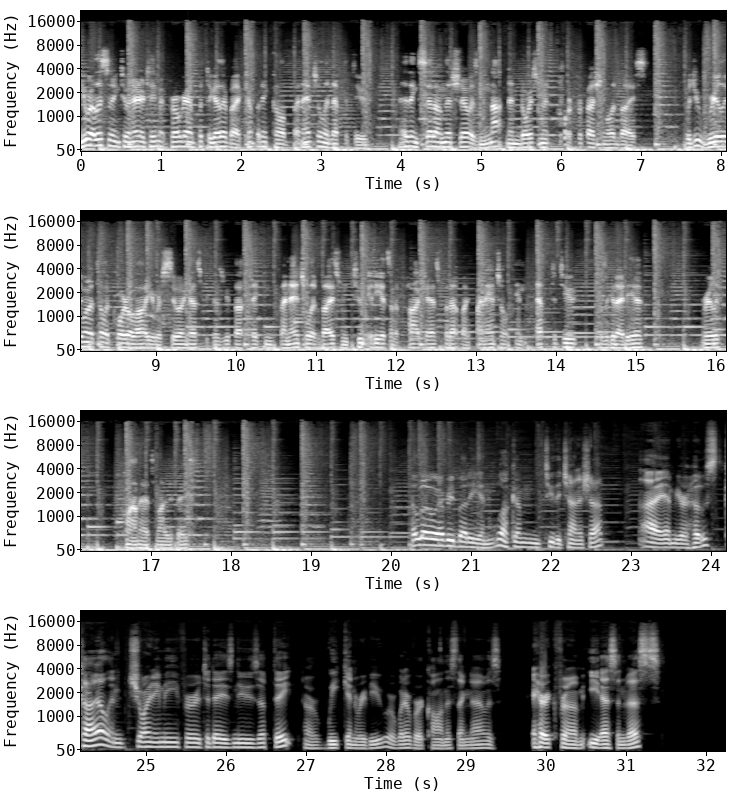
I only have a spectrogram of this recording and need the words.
You are listening to an entertainment program put together by a company called Financial Ineptitude. Anything said on this show is not an endorsement or professional advice. Would you really want to tell a court of law you were suing us because you thought taking financial advice from two idiots on a podcast put out by Financial Ineptitude was a good idea? Really? Clown hat smiley face. Hello, everybody, and welcome to the China Shop. I am your host, Kyle, and joining me for today's news update, or weekend review, or whatever we're calling this thing now, is Eric from ES Invests.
